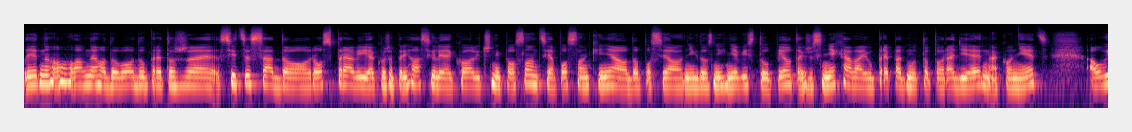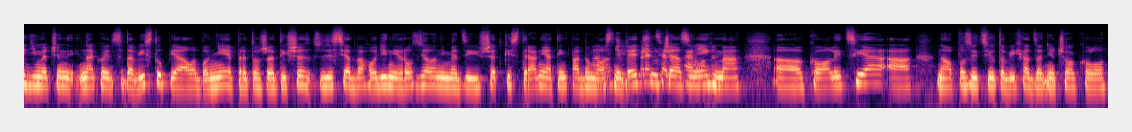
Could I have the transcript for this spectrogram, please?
jedného hlavného dôvodu, pretože síce sa do rozpravy akože prihlasili aj koaliční poslanci a poslankyňa, ale doposiaľ nikto z nich nevystúpil, takže si nechávajú prepadnúť to poradie nakoniec. A uvidíme, či nakoniec teda vystúpia alebo nie, pretože tých 62 hodín je rozdelený medzi všetky strany a tým pádom vlastne väčšiu časť z nich má e, koalícia a na opozíciu to vychádza niečo okolo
